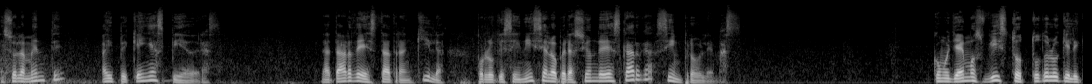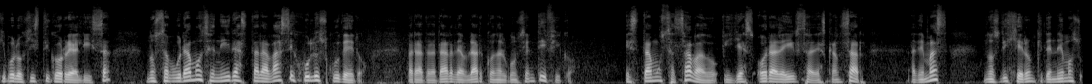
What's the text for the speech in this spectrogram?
y solamente hay pequeñas piedras. La tarde está tranquila, por lo que se inicia la operación de descarga sin problemas. Como ya hemos visto todo lo que el equipo logístico realiza, nos apuramos en ir hasta la base Julio Escudero para tratar de hablar con algún científico. Estamos a sábado y ya es hora de irse a descansar. Además, nos dijeron que tenemos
